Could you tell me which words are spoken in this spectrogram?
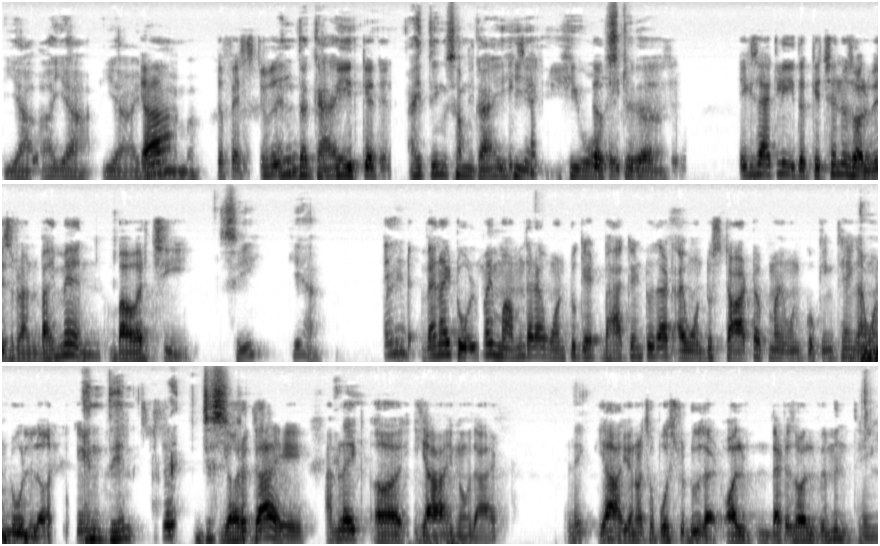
yeah, uh, yeah, yeah. I do yeah remember. the festival And the the guy, din I think some guy he exactly he the walks to the. exactly the kitchen is always run by men bawarchi See, yeah, right. and when I told my mom that I want to get back into that I want to start up my own cooking thing I want to learn cooking and then just you're a guy I'm like uh yeah I know that like yeah you're not supposed to do that all that is all women thing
